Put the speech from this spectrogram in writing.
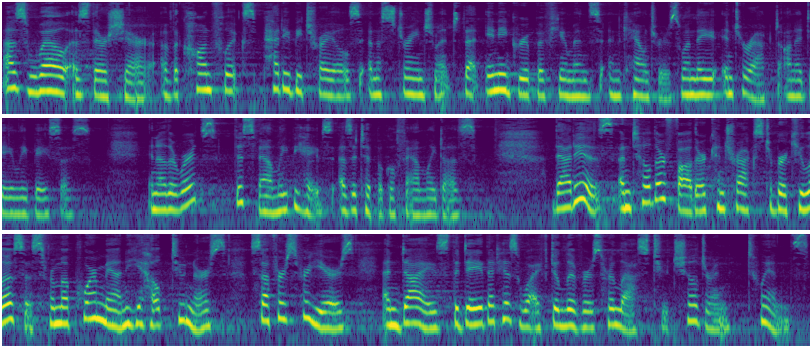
as well as their share of the conflicts, petty betrayals, and estrangement that any group of humans encounters when they interact on a daily basis. In other words, this family behaves as a typical family does. That is, until their father contracts tuberculosis from a poor man he helped to nurse, suffers for years, and dies the day that his wife delivers her last two children, twins.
